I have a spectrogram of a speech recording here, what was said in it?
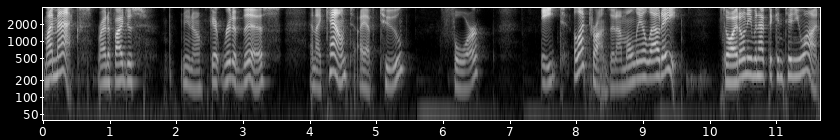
my max, right? If I just, you know, get rid of this and I count, I have two, four, eight electrons, and I'm only allowed eight. So I don't even have to continue on.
